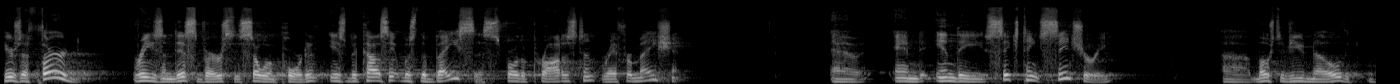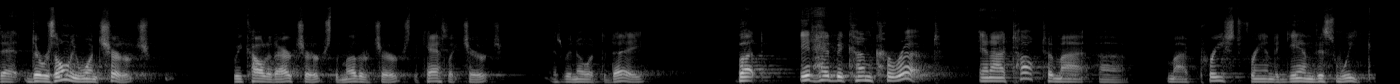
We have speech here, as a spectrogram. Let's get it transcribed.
Here's a third reason this verse is so important is because it was the basis for the Protestant Reformation. Uh, and in the 16th century, uh, most of you know that, that there was only one church. We call it our church, the Mother Church, the Catholic Church, as we know it today. But it had become corrupt. And I talked to my, uh, my priest friend again this week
